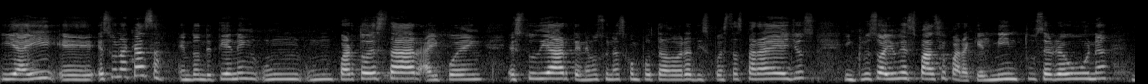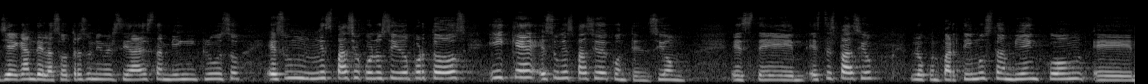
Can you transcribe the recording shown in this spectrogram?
y ahí eh, es una casa en donde tienen un, un, cuarto de estar, ahí pueden estudiar, tenemos unas computadoras dispuestas para ellos, incluso hay un espacio para que el MINTU se reúna, llegan de las otras universidades también incluso, es un, un espacio conocido por todos y que es un espacio de contención. Este, este espacio lo compartimos también con, eh,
